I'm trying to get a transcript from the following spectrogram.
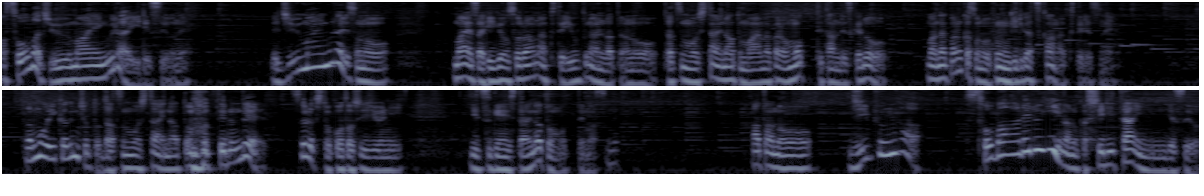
あ、相場10万円ぐらいですよね。で10万円ぐらいでその毎朝ひげを剃らなくてよくなるんだったらあの脱毛したいなと前々から思ってたんですけどまあ、なかなかその踏ん切りがつかなくてですね。ただもういい加減にちょっと脱毛したいなと思ってるんでそれをちょっと今年中に実現したいなと思ってますね。あとあの自分がそばアレルギーなのか知りたいんですよ。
